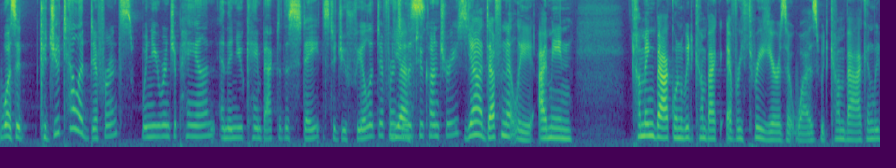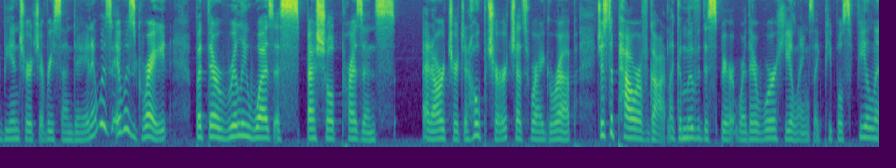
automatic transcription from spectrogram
was it could you tell a difference when you were in Japan and then you came back to the States? Did you feel a difference yes. in the two countries? Yeah, definitely. I mean, coming back when we'd come back every three years it was. We'd come back and we'd be in church every sunday. And it was it was great but there really was a special presence at our church at hope church. That's where i grew up. Just a power of god like a move of the spirit where there were healings like people's feel,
